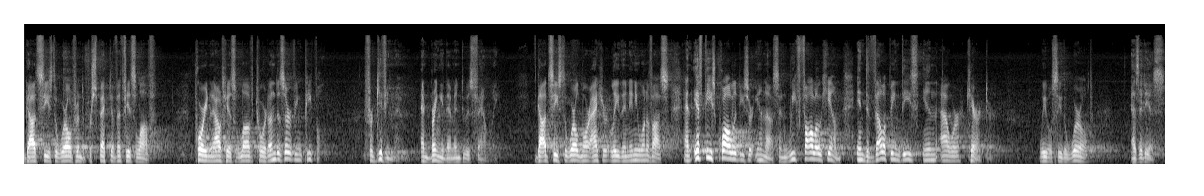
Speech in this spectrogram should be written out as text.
God sees the world from the perspective of His love, pouring out His love toward undeserving people, forgiving them, and bringing them into His family. God sees the world more accurately than any one of us. And if these qualities are in us and we follow Him in developing these in our character, we will see the world as it is.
